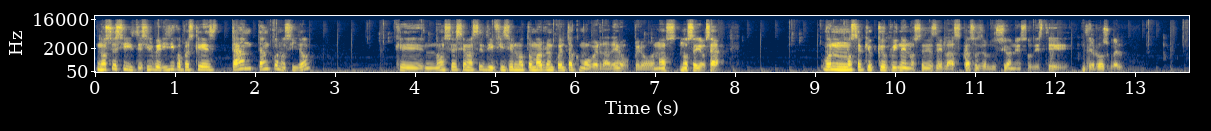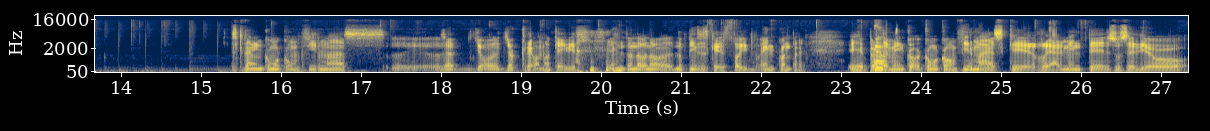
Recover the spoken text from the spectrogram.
no sé si decir verídico, pero es que es tan, tan conocido que no sé, se me hace difícil no tomarlo en cuenta como verdadero, pero no, no sé, o sea, bueno, no sé qué, qué opinen ustedes de los casos de alusiones o de este, de Roswell. Es que también como confirmas, eh, o sea, yo, yo creo, ¿no? Que hay vida. no, no, no, no pienses que estoy en contra. Eh, pero Ah. también co- como confirmas que realmente sucedió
